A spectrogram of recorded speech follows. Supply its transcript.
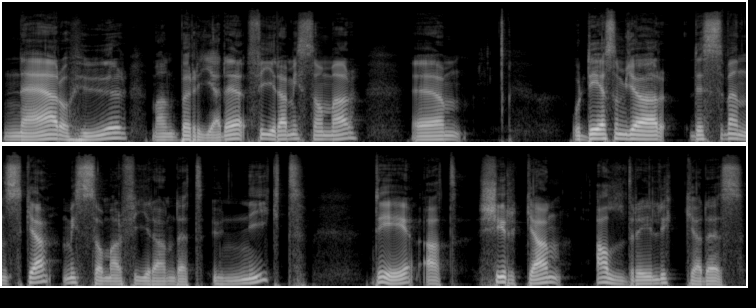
när och hur man började fira midsommar. Ehm, och det som gör det svenska midsommarfirandet unikt Det är att kyrkan aldrig lyckades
